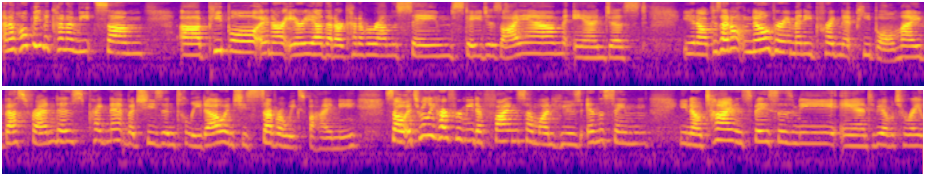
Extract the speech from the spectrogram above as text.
And I'm hoping to kind of meet some uh, people in our area that are kind of around the same stage as I am and just, you know, because I don't know very many pregnant people. My best friend is pregnant, but she's in Toledo and she's several weeks behind me. So it's really hard for me to find someone who's in the same, you know, time and space as me and to be able to re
